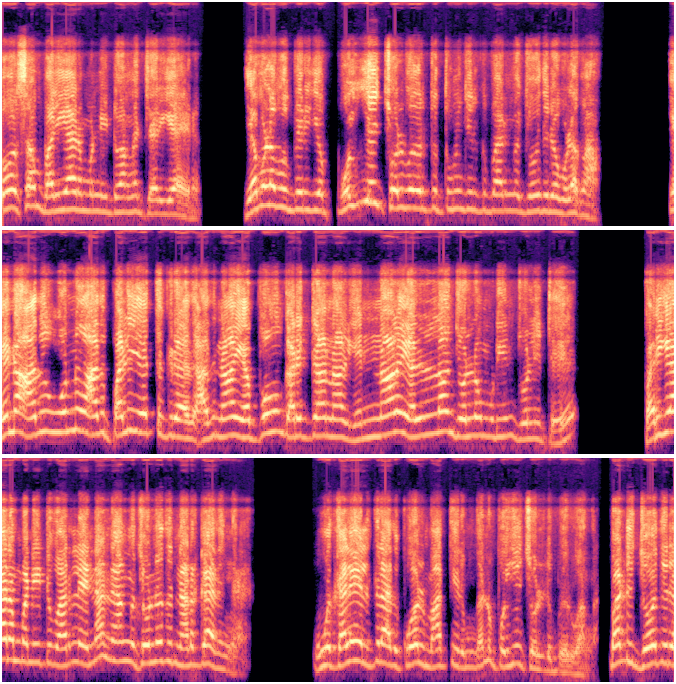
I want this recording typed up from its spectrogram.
தோஷம் பரிகாரம் பண்ணிட்டு வாங்க சரியாயிடும். எவ்வளவு பெரிய பொய்யை சொல்வதற்கு துணிஞ்சிருக்கு பாருங்க ஜோதிட உலகம். ஏன்னா அது ஒன்றும் அது பழி ஏத்துக்கிறாது அது நான் எப்பவும் கரெக்டான ஆள். என்னால எல்லாம் சொல்ல முடியும்னு சொல்லிட்டு பரிகாரம் பண்ணிட்டு வரலைன்னா நாங்க சொன்னது நடக்காதுங்க. உங்க தலையெழுத்துல அது கோல் மாத்திருங்கன்னு பொய்யை சொல்லிட்டு போயிடுவாங்க பட் ஜோதிட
